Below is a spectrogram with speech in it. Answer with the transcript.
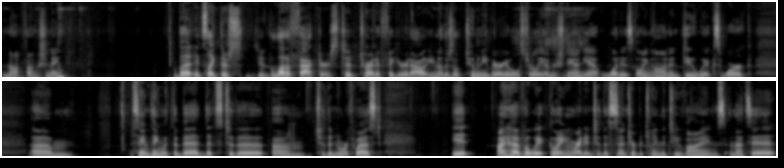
not functioning but it's like there's a lot of factors to try to figure it out. You know, there's too many variables to really understand yet what is going on and do wicks work. Um, same thing with the bed that's to the um, to the northwest. It I have a wick going right into the center between the two vines, and that's it.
